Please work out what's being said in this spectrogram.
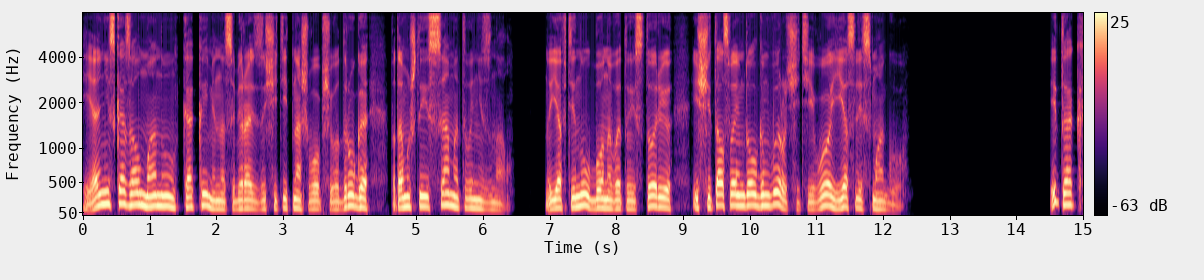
Я не сказал Ману, как именно собираюсь защитить нашего общего друга, потому что и сам этого не знал. Но я втянул Бона в эту историю и считал своим долгом выручить его, если смогу. Итак,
